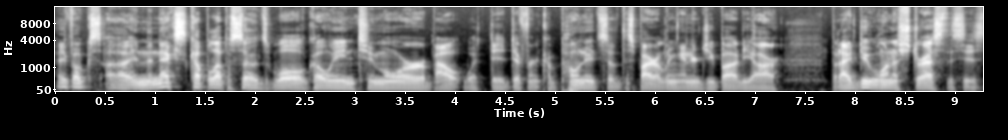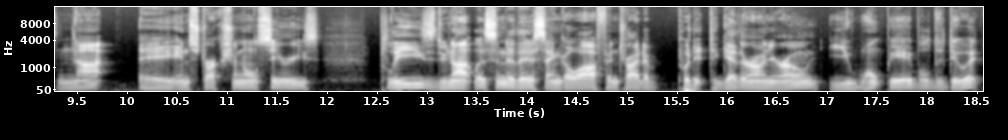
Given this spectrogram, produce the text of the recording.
Hey, folks, uh, in the next couple episodes, we'll go into more about what the different components of the spiraling energy body are. But I do want to stress this is not a instructional series. Please do not listen to this and go off and try to put it together on your own. You won't be able to do it.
